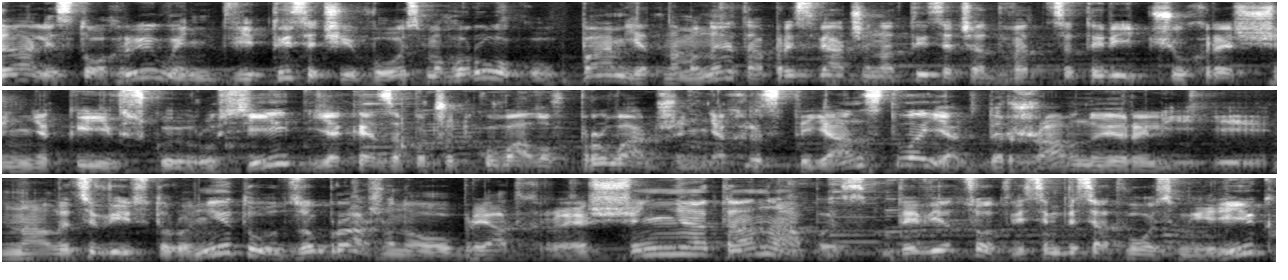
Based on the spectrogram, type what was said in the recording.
Далі 100 гривень 2008 року. Пам'ятна монета присвячена 1020-річчю хрещення Київської Русі, яке започаткувало впровадження християнства як державної релігії. На лицевій стороні тут зображено обряд хрещення та напис 988 рік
